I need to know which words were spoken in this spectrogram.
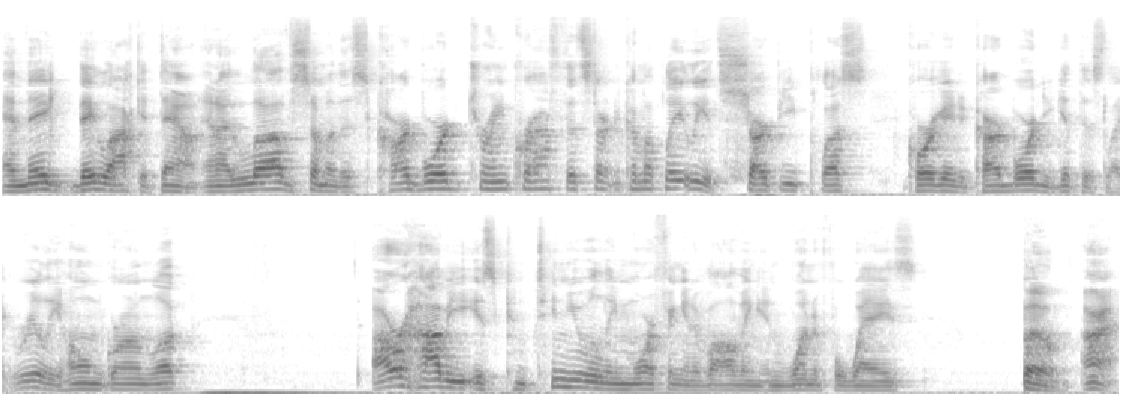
and they they lock it down. And I love some of this cardboard terrain craft that's starting to come up lately. It's Sharpie plus corrugated cardboard. You get this like really homegrown look. Our hobby is continually morphing and evolving in wonderful ways. Boom. All right.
